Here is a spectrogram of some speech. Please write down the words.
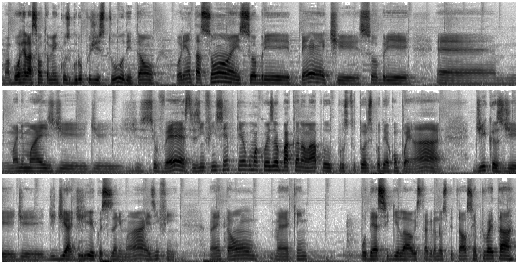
uma boa relação também com os grupos de estudo, então orientações sobre pet, sobre é, animais de, de- de silvestres, enfim, sempre tem alguma coisa bacana lá para os tutores poderem acompanhar, dicas de, de, de dia a dia com esses animais, enfim. né? Então, é, quem puder seguir lá o Instagram do hospital sempre vai estar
